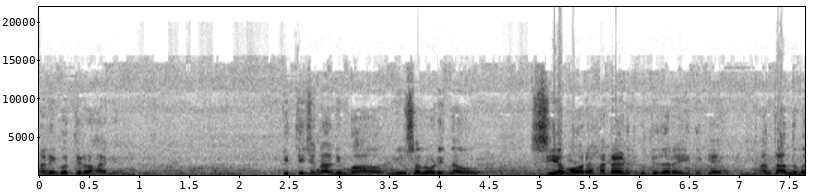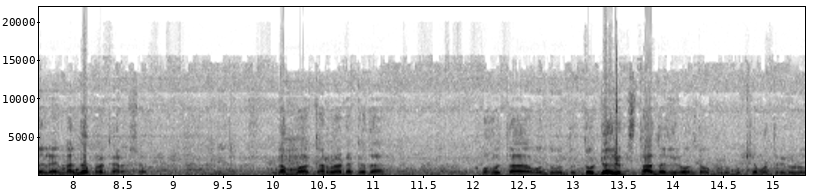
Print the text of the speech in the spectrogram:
ನನಗೆ ಗೊತ್ತಿರೋ ಹಾಗೆ ಇತ್ತೀಚಿನ ನಿಮ್ಮ ನ್ಯೂಸಲ್ಲಿ ನೋಡಿದ್ದು ನಾವು ಸಿ ಎಂ ಅವರೇ ಹಠ ಹಿಡಿದು ಕೂತಿದ್ದಾರೆ ಇದಕ್ಕೆ ಅಂತ ಅಂದಮೇಲೆ ನನ್ನ ಪ್ರಕಾರ ಸರ್, ನಮ್ಮ ಕರ್ನಾಟಕದ ಬಹುತ ಒಂದು ಒಂದು ದೊಡ್ಡ ಸ್ಥಾನದಲ್ಲಿರುವಂಥ ಒಬ್ಬರು ಮುಖ್ಯಮಂತ್ರಿಗಳು,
